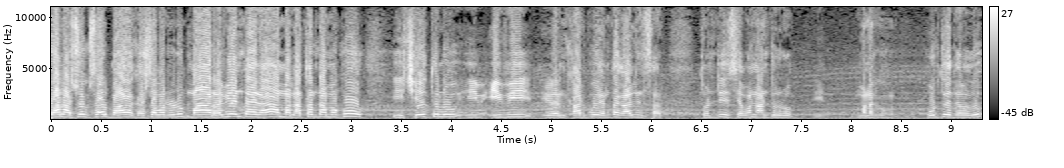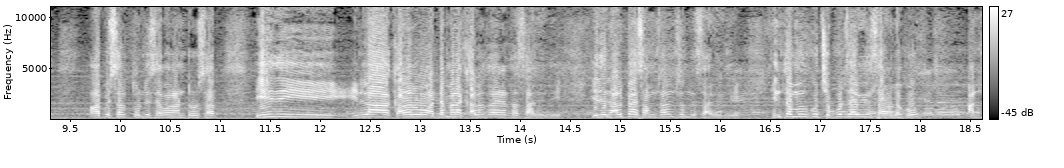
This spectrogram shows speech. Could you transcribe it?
చాలా అశోక్ సార్ బాగా కష్టపడ్డాడు. మా రవి అంటే ఆయన మా లతంటమ్మకు ఈ చేతులు ఇవి- ఇవి ఇవన్నీ కాడిపోయి ఎంత కాలింది సార్. ట్వంటీ సెవెన్ అంటారు మనకు పూర్తిగా తెలియదు ఆఫీసర్ ట్వంటీ సెవెన్ అంటారు సార్. ఇది ఇలా కలర్ అడ్డమైన కలర్ తయారవుతుంది సార్ ఇది. ఇది నలభై సంవత్సరాల నుంచి ఉంది సార్ ఇది. ఇంత ముందుకు చెప్పుడు జరిగింది సార్ వాళ్ళకు. అంత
